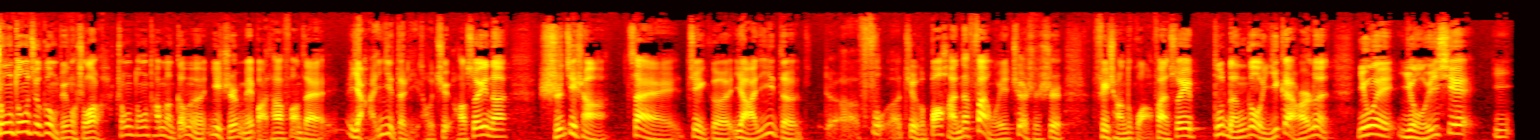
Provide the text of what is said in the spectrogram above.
中东就更不用说了，中东他们根本一直没把它放在亚裔的里头去，好，所以呢，实际上在这个亚裔的呃覆这个包含的范围确实是非常的广泛，所以不能够一概而论，因为有一些你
